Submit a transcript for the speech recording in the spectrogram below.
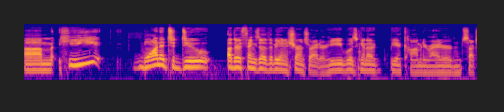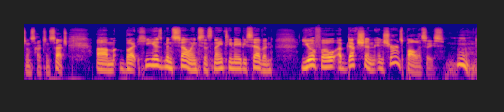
Um, he wanted to do other things other than be an insurance writer. He was going to be a comedy writer and such and such and such. Um, but he has been selling since 1987 UFO abduction insurance policies. And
